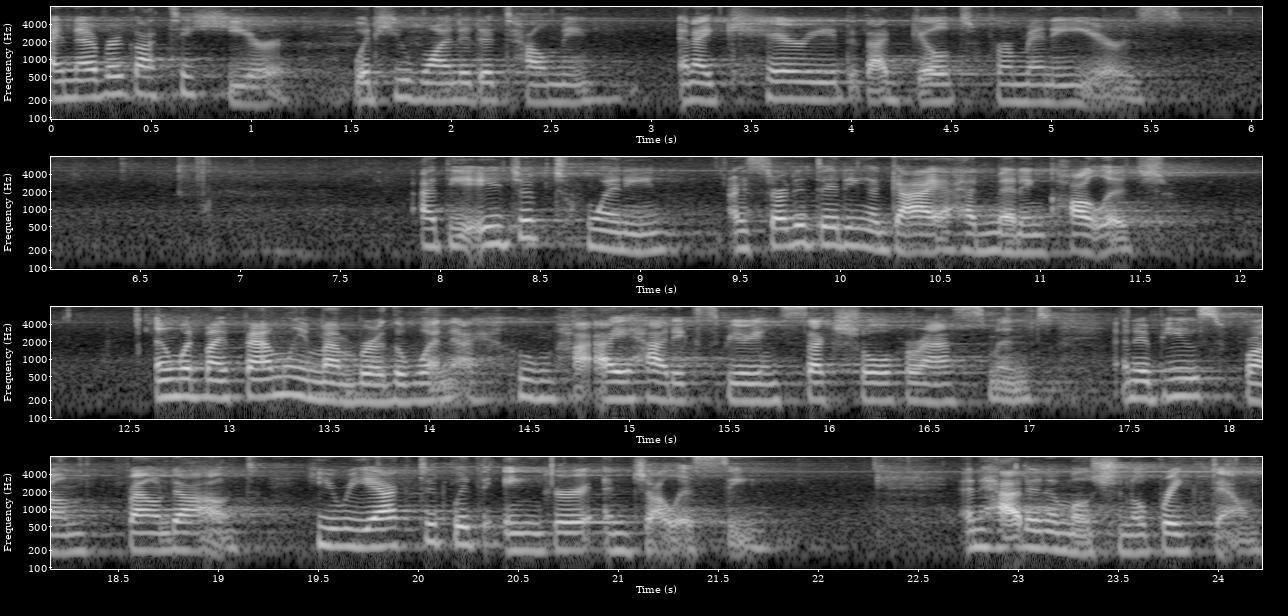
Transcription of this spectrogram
I never got to hear what he wanted to tell me, and I carried that guilt for many years. At the age of 20, I started dating a guy I had met in college. And when my family member, the one whom I had experienced sexual harassment and abuse from, found out, he reacted with anger and jealousy and had an emotional breakdown.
